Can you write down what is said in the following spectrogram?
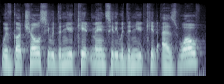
we've got Chelsea with the new kit, Man City with the new kit as well.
